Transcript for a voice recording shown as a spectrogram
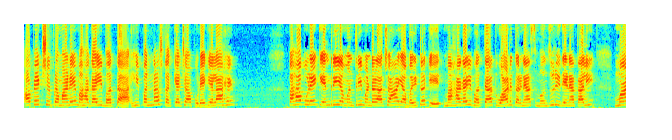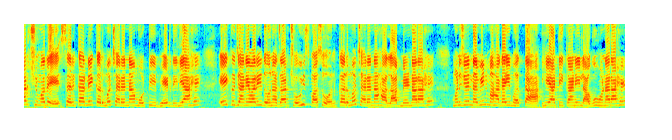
अपेक्षेप्रमाणे महागाई भत्ता ही पन्नास टक्क्याच्या पुढे गेला आहे. पहा पुढे केंद्रीय मंत्रिमंडळाच्या या बैठकीत महागाई भत्त्यात वाढ करण्यास मंजुरी देण्यात आली. मार्चमध्ये सरकारने कर्मचाऱ्यांना मोठी भेट दिली आहे. एक जानेवारी दोन हजार चोवीसपासून कर्मचाऱ्यांना हा लाभ मिळणार आहे. म्हणजे नवीन महागाई भत्ता हे या ठिकाणी लागू होणार आहे.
